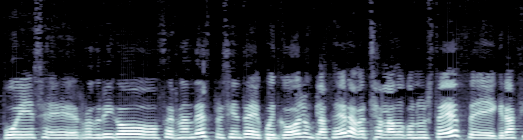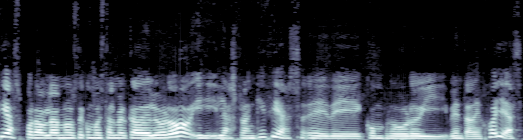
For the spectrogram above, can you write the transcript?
Pues eh, Rodrigo Fernández, presidente de Quit Gold, un placer haber charlado con usted. Eh, gracias por hablarnos de cómo está el mercado del oro y las franquicias eh, de compro oro y venta de joyas.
